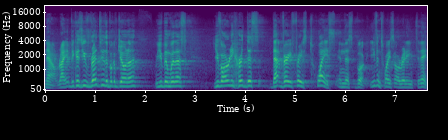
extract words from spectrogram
now, right? Because you've read through the book of Jonah, you've been with us, you've already heard this, that very phrase twice in this book, even twice already today.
